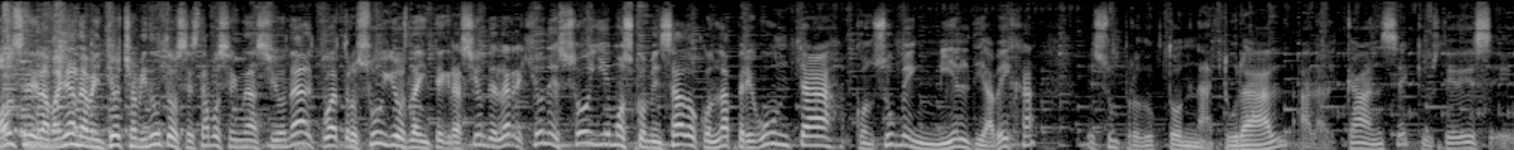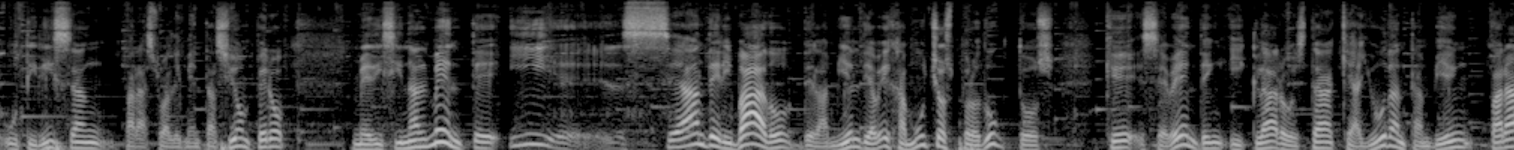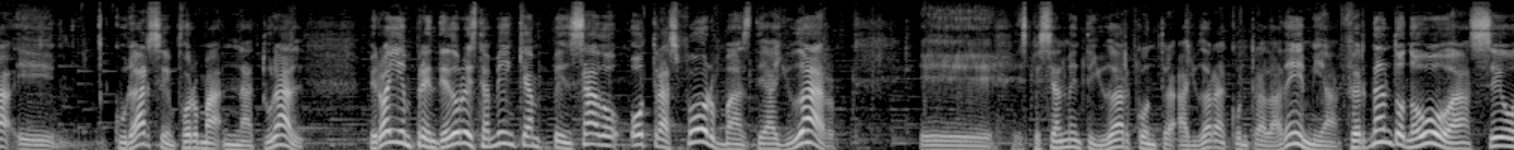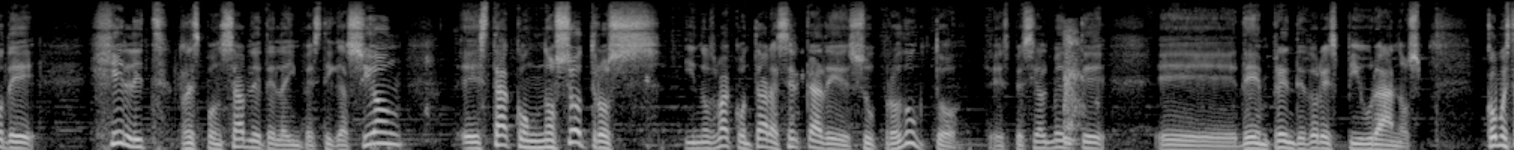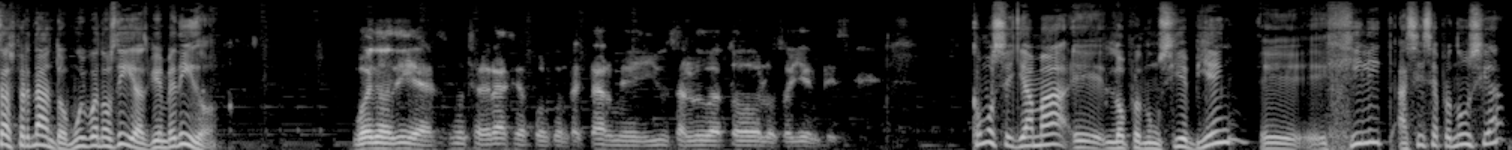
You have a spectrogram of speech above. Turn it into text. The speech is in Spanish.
11 de la mañana, 28 minutos. Estamos en Nacional, cuatro suyos, la integración de las regiones. Hoy hemos comenzado con la pregunta, ¿consumen miel de abeja? Es un producto natural, al alcance, que ustedes eh, utilizan para su alimentación, pero medicinalmente y eh, se han derivado de la miel de abeja muchos productos que se venden y claro está que ayudan también para eh, curarse en forma natural. Pero hay emprendedores también que han pensado otras formas de ayudar, eh, especialmente ayudar, contra, ayudar a, contra la anemia. Fernando Novoa, CEO de Hilit, responsable de la investigación, está con nosotros y nos va a contar acerca de su producto, especialmente eh, de emprendedores piuranos. ¿Cómo estás, Fernando? Muy buenos días, bienvenido. Buenos días, muchas gracias por contactarme y un saludo a todos los oyentes. ¿Cómo se llama? Eh, ¿Lo pronuncié bien? Eh, ¿Gilit? ¿Así se pronuncia?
